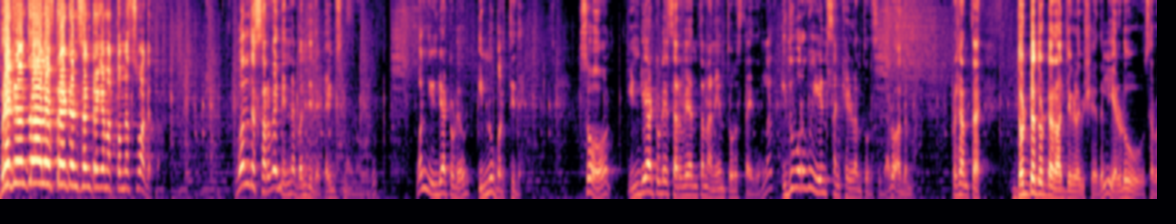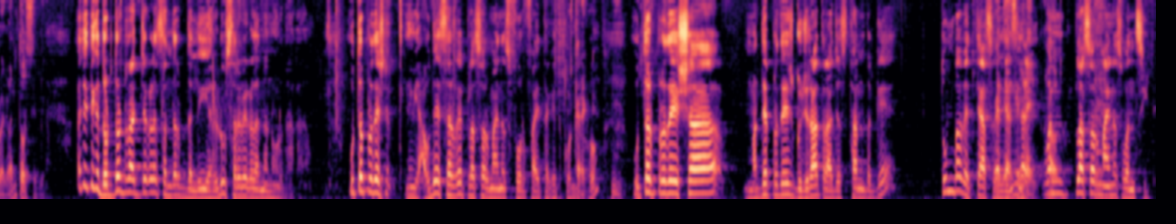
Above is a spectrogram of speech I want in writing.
Break ನಂತರ left right and ಸೆಂಟರ್ಗೆ ಮತ್ತೊಮ್ಮೆ ಸ್ವಾಗತ. ಒಂದು ಸರ್ವೆ ನಿನ್ನೆ ಬಂದಿದೆ ಟೈಮ್ಸ್ನವ್ರದ್ದು ಒಂದು ಇಂಡಿಯಾ ಟುಡೇ ಅವ್ರದ್ದು ಇನ್ನೂ ಬರ್ತಿದೆ. ಸೊ ಇಂಡಿಯಾ ಟುಡೇ ಸರ್ವೆ ಅಂತ ನಾನೇನು ತೋರಿಸ್ತಾ ಇದ್ದೀನಲ್ಲ ಇದುವರೆಗೂ ಏನು ಸಂಖ್ಯೆಗಳನ್ನು ತೋರಿಸಿದ್ದಾರೋ ಅದನ್ನು. ಪ್ರಶಾಂತ ದೊಡ್ಡ ದೊಡ್ಡ ರಾಜ್ಯಗಳ ವಿಷಯದಲ್ಲಿ ಎರಡೂ ಸರ್ವೆಗಳನ್ನು ತೋರಿಸಿದ್ವಿ ನಾವು ಅದೇ ರೀತಿ ದೊಡ್ಡ ದೊಡ್ಡ ರಾಜ್ಯಗಳ ಸಂದರ್ಭದಲ್ಲಿ ಎರಡೂ ಸರ್ವೆಗಳನ್ನು ನೋಡಿದಾಗ ಉತ್ತರ ಪ್ರದೇಶ ನೀವು ಯಾವುದೇ survey plus or minus four five ತೆಗೆದುಕೊಂಡು ಉತ್ತರ ಪ್ರದೇಶ ಮಧ್ಯಪ್ರದೇಶ್ ಗುಜರಾತ್ ರಾಜಸ್ಥಾನ್ ಬಗ್ಗೆ ತುಂಬ ವ್ಯತ್ಯಾಸಗಳಿಲ್ಲ. ವ್ಯತ್ಯಾಸಗಳಿಲ್ಲ, one plus or minus one seat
